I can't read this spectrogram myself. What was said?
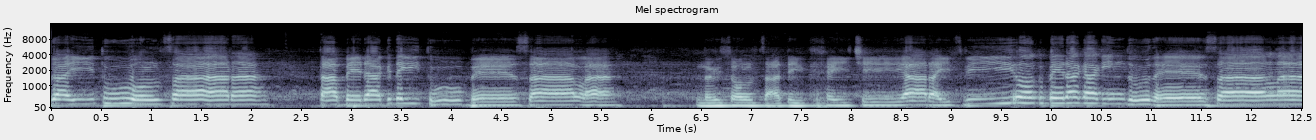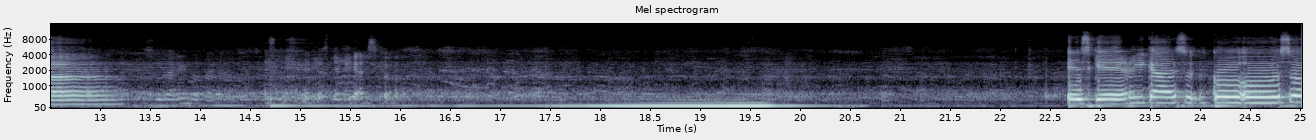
gaitu olzara, ta berak deitu bezala. Noiz oltzatik jeitsi araitz biok berak agindu dezala. Eskerrik asko oso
